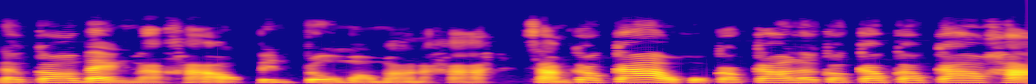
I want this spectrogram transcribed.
แล้วก็แบ่งราคาออกเป็นโปรเหมาๆนะคะ 399 699 แล้วก็ 999 ค่ะ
